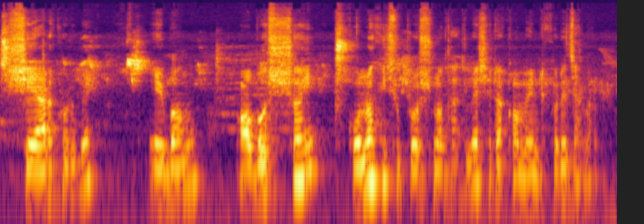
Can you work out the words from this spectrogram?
শেয়ার করবে। এবং অবশ্যই কোনো কিছু প্রশ্ন থাকলে সেটা কমেন্ট করে জানাবে।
